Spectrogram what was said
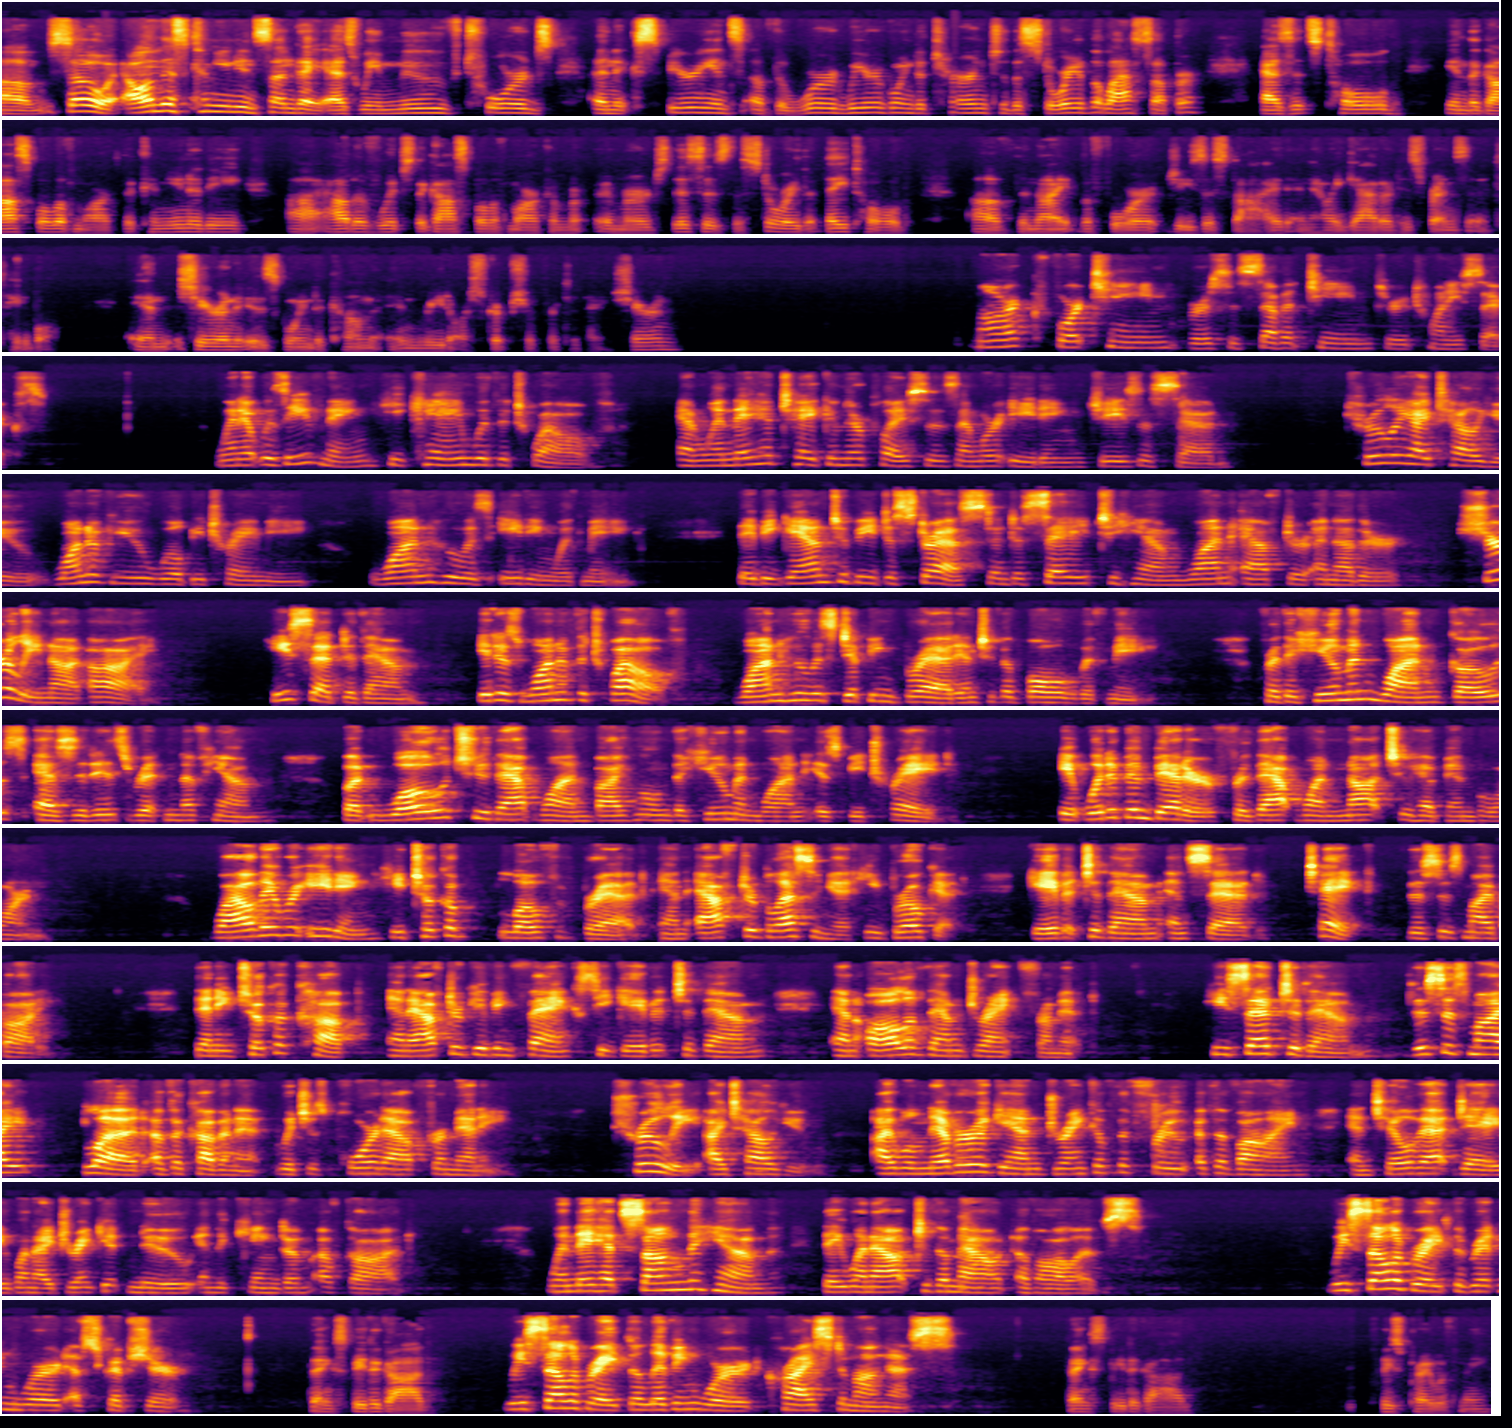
Um, so, on this Communion Sunday, as we move towards an experience of the Word, we are going to turn to the story of the Last Supper as it's told in the Gospel of Mark, the community uh, out of which the Gospel of Mark em- emerged. This is the story that they told of the night before Jesus died and how he gathered his friends at a table. And Sharon is going to come and read our scripture for today. Sharon? Mark 14, verses 17 through 26. When it was evening, he came with the twelve. And when they had taken their places and were eating, Jesus said, Truly I tell you, one of you will betray me, one who is eating with me. They began to be distressed and to say to him one after another, Surely not I. He said to them, It is one of the twelve one who is dipping bread into the bowl with me. For the human one goes as it is written of him, but woe to that one by whom the human one is betrayed. It would have been better for that one not to have been born. While they were eating, he took a loaf of bread, and after blessing it, he broke it, gave it to them, and said, Take, this is my body. Then he took a cup, and after giving thanks, he gave it to them, and all of them drank from it. He said to them, This is my blood of the covenant, which is poured out for many. Truly, I tell you, I will never again drink of the fruit of the vine until that day when I drink it new in the kingdom of God. When they had sung the hymn, they went out to the Mount of Olives. We celebrate the written word of Scripture. Thanks be to God. We celebrate the living word, Christ among us. Thanks be to God. Please pray with me.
